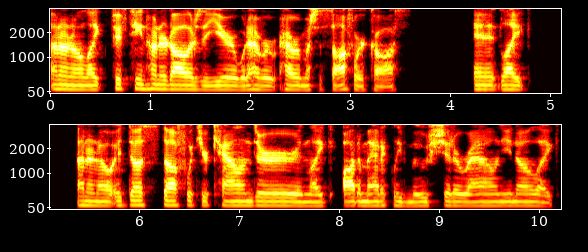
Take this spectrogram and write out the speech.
I don't know, like fifteen hundred dollars a year, whatever, however much the software costs, and it like I don't know, it does stuff with your calendar and like automatically moves shit around, you know, like.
